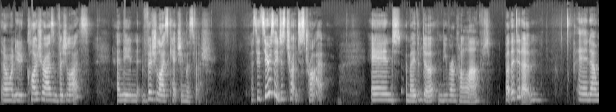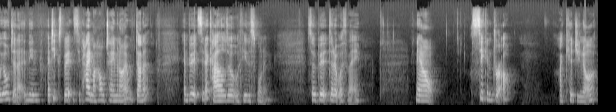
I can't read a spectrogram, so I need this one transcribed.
Then I want you to close your eyes and visualize, and then visualize catching this fish. I said, "Seriously, just try, just try it." And I made them do it, and everyone kind of laughed, but they did it, and uh, we all did it. And then I texted Bert and said, "Hey, my whole team and I, we've done it." And Bert said, "Okay, I'll do it with you this morning." So Bert did it with me. Now, second drop, I kid you not,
